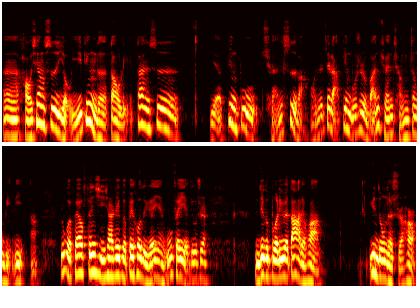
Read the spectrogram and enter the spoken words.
嗯，好像是有一定的道理，但是也并不全是吧？我觉得这俩并不是完全成正比例啊。如果非要分析一下这个背后的原因，无非也就是你这个玻璃越大的话。运动的时候，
